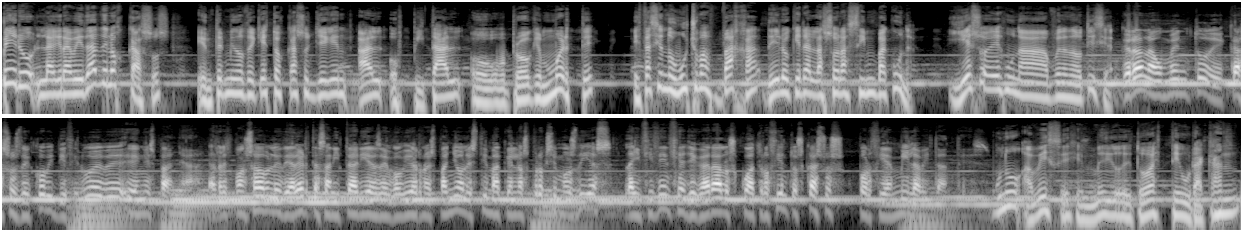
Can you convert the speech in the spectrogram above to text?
Pero la gravedad de los casos, en términos de que estos casos lleguen al hospital o provoquen muerte, está siendo mucho más baja de lo que eran las olas sin vacuna. Y eso es una buena noticia. Gran aumento de casos de COVID-19 en España. El responsable de alertas sanitarias del gobierno español estima que en los próximos días la incidencia llegará a los 400 casos por 100.000 habitantes. Uno a veces, en medio de todo este huracán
